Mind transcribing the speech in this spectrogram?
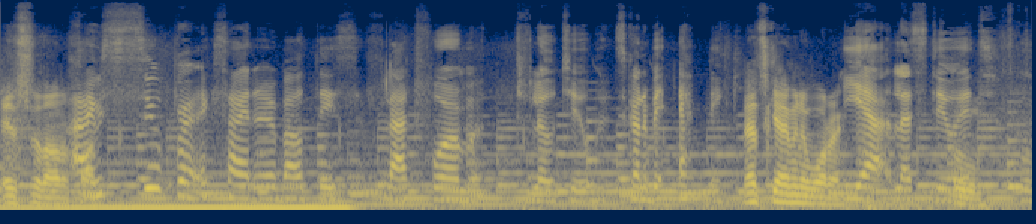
It's a lot of fun. I'm super excited about this Flatform float tube. It's gonna be epic. Let's get him in the water. Yeah, let's do Boom. it. Boom.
